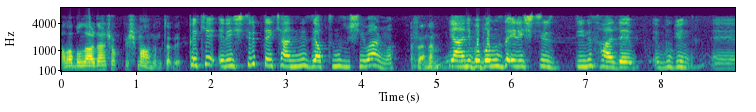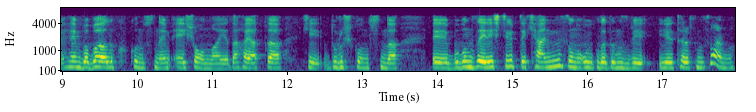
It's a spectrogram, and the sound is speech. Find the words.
Ama bunlardan çok pişmanım tabii. Peki eleştirip de kendiniz yaptığınız bir şey var mı? Efendim? Yani babanızı eleştirdiğiniz halde e, bugün e, hem babalık konusunda hem eş olma ya da hayattaki duruş konusunda e, babanızı eleştirip de kendiniz onu uyguladığınız bir yer tarafınız var mı?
